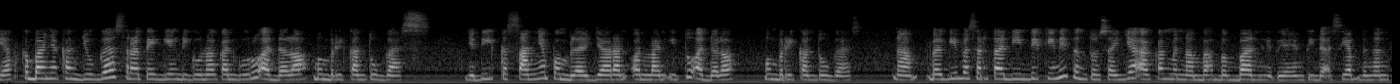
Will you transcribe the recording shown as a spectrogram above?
ya kebanyakan juga strategi yang digunakan guru adalah memberikan tugas. Jadi kesannya pembelajaran online itu adalah memberikan tugas. Nah bagi peserta didik ini tentu saja akan menambah beban gitu ya yang tidak siap dengan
